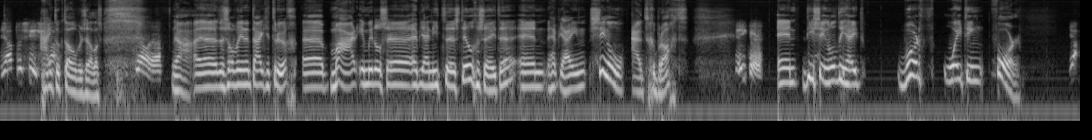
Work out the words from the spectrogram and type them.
Ja, precies. Eind ja. oktober zelfs. Ja, ja. Ja, uh, dat is alweer een tijdje terug. Uh, maar inmiddels uh, heb jij niet stilgezeten en heb jij een single uitgebracht. Zeker. En die single die heet Worth Waiting For. Ja,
